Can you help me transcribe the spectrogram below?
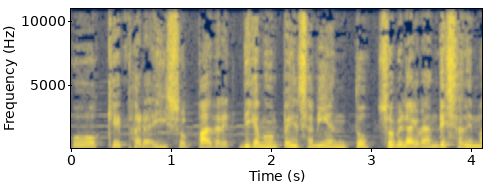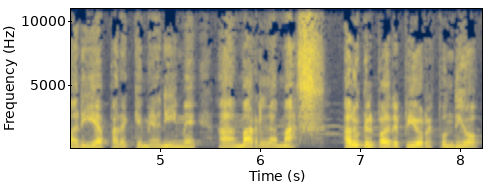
Oh, qué paraíso, padre. Dígame un pensamiento sobre la grandeza de María para que me anime a amarla más. A lo que el padre Pío respondió,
